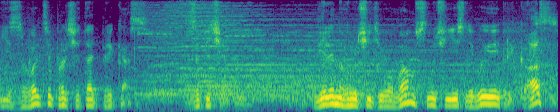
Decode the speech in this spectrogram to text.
извольте прочитать приказ. Запечатанный. Велено вручить его вам в случае, если вы... Приказ?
